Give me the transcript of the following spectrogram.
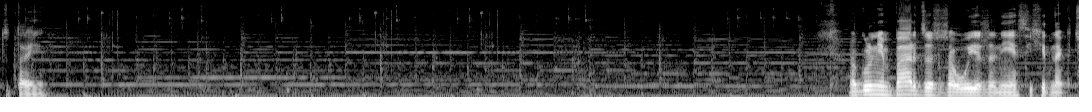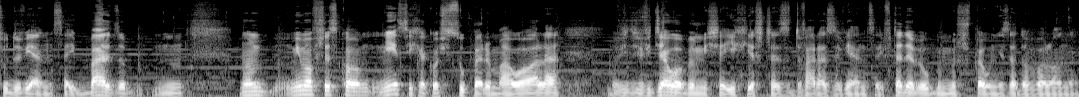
Tutaj Ogólnie bardzo żałuję, że nie jest ich jednak ciut więcej. Bardzo. mm, No, mimo wszystko nie jest ich jakoś super mało, ale widziałoby mi się ich jeszcze z dwa razy więcej. Wtedy byłbym już w pełni zadowolony.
